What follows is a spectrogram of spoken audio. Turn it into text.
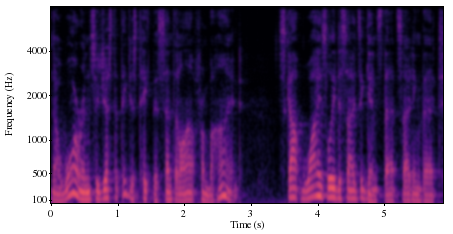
Now, Warren suggests that they just take the Sentinel out from behind. Scott wisely decides against that, citing that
